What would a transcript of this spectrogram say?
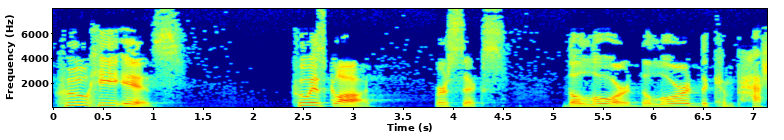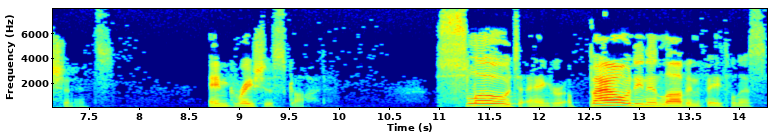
who he is. Who is God? Verse 6 The Lord, the Lord, the compassionate and gracious God, slow to anger, abounding in love and faithfulness,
